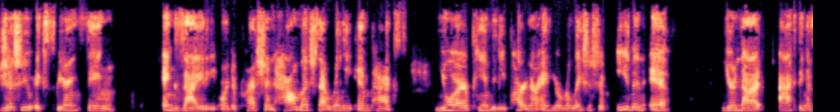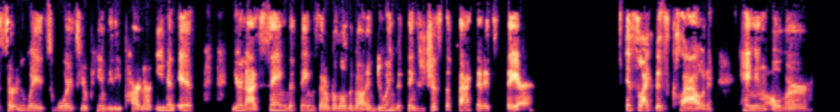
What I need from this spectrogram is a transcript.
just you experiencing anxiety or depression, how much that really impacts your PMDD partner and your relationship, even if you're not acting a certain way towards your PMDD partner, even if you're not saying the things that are below the belt and doing the things, just the fact that it's there. It's like this cloud hanging over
